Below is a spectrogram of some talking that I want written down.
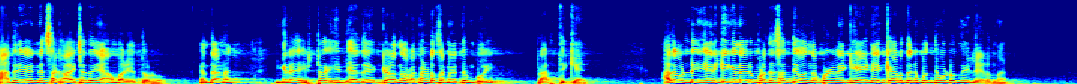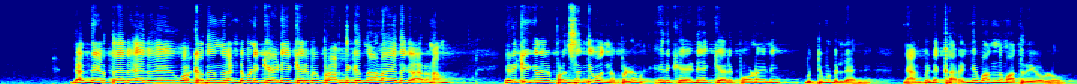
അതിന് എന്നെ സഹായിച്ചത് ഞാൻ പറയത്തുള്ളൂ. എന്താണ്? ഇങ്ങനെ ഇഷ്ടം അത് കിടന്നുറങ്ങേണ്ട സമയത്തും പോയി പ്രാർത്ഥിക്കാൻ. അതുകൊണ്ട് എനിക്കിങ്ങനെ ഒരു പ്രതിസന്ധി വന്നപ്പോഴും എനിക്ക് എണീ കയറുന്നതിന് ബുദ്ധിമുട്ടൊന്നും ഇല്ലായിരുന്നു ഞാൻ നേരത്തെ ര- ര- ഉറക്കം നിന്ന് രണ്ട് മണിക്ക് എണിയെ കയറി പോയി പ്രാർത്ഥിക്കുന്ന ആളായത് കാരണം എനിക്കിങ്ങനെ ഒരു പ്രതിസന്ധി വന്നപ്പോഴും എനിക്ക് എണീക്കാതെ പോണതിന് ബുദ്ധിമുട്ടില്ലായിരുന്നു ഞാൻ പിന്നെ കരഞ്ഞു വന്ന് മാത്രമേ ഉള്ളൂ.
